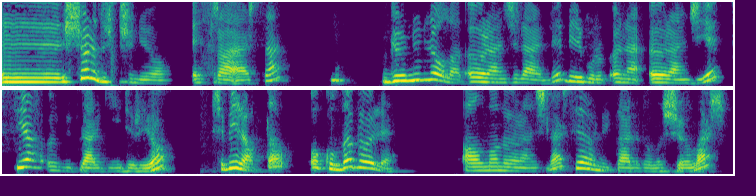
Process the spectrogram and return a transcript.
e, şöyle düşünüyor Esra Ersen. Gönüllü olan öğrencilerle bir grup öğrenciye siyah önlükler giydiriyor. İşte bir hafta okulda böyle Alman öğrenciler siyah önlüklerle dolaşıyorlar.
